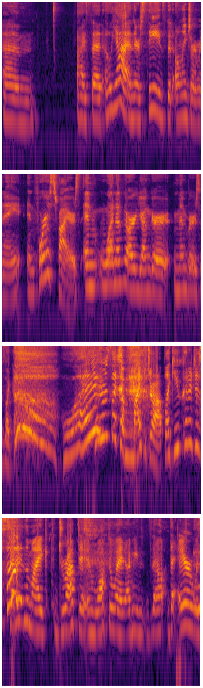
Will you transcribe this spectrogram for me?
um, I said, "Oh yeah, and there's seeds that only germinate in forest fires." And one of our younger members was like, "What?" It was like a mic drop. Like you could have just said it in the mic, dropped it, and walked away. I mean, the the air was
